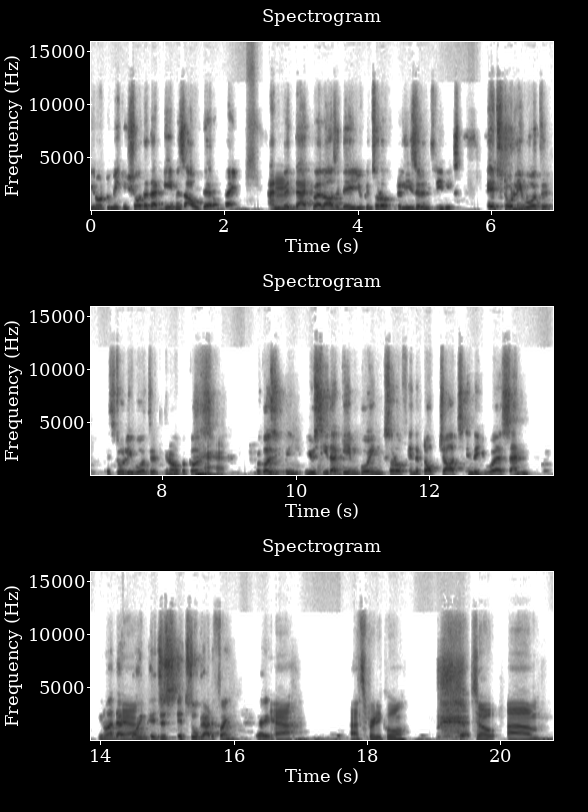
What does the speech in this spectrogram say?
you know to making sure that that game is out there on time and Hmm. with that 12 hours a day you can sort of release it in three weeks it's totally worth it it's totally worth it you know because because you see that game going sort of in the top charts in the us and you know at that Yeah. point it's just it's so gratifying right Yeah, that's pretty cool. So, um,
